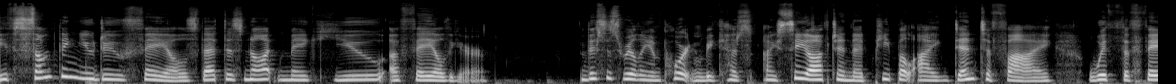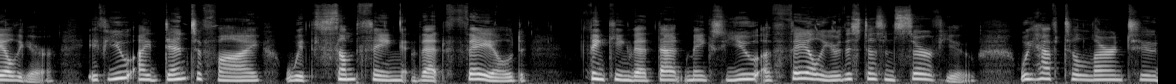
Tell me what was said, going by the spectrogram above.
If something you do fails, that does not make you a failure. This is really important because I see often that people identify with the failure. If you identify with something that failed, thinking that that makes you a failure, this doesn't serve you. We have to learn to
